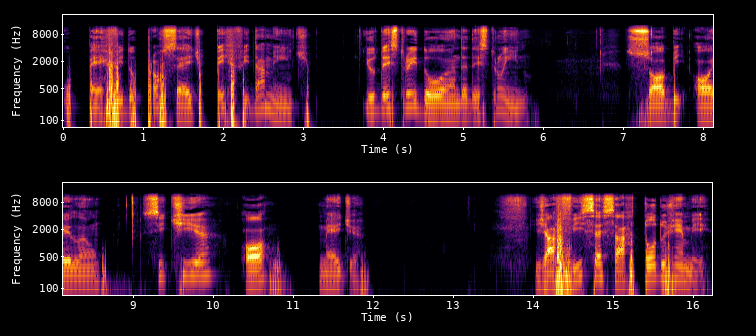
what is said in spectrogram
O pérfido procede perfidamente, e o destruidor anda destruindo. Sobe, ó Elão, sitia, ó Média. Já fiz cessar todo gemer.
